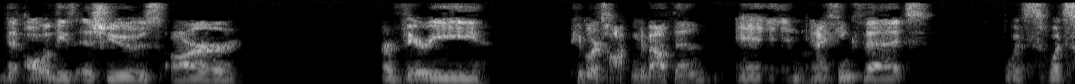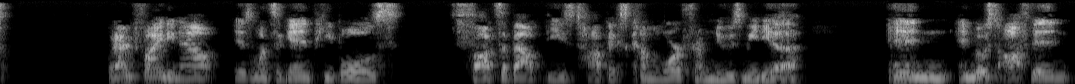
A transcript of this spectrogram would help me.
that all of these issues are are very people are talking about them and and I think that what's what's what I'm finding out is once again people's thoughts about these topics come more from news media and and most often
